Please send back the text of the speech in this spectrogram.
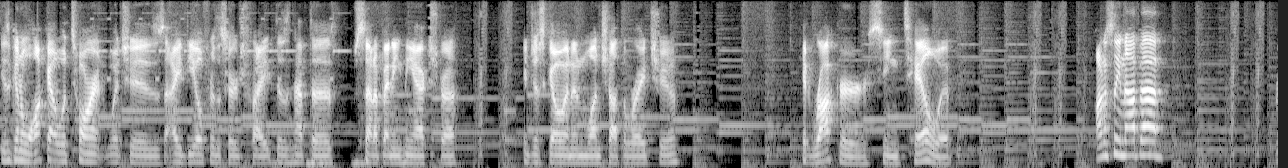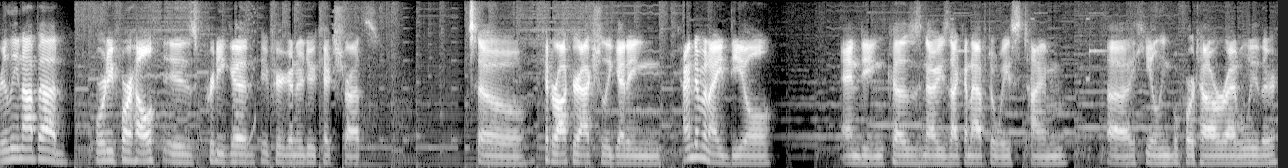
He's gonna walk out with Torrent, which is ideal for the Surge fight. Doesn't have to set up anything extra. Can just go in and one-shot the Raichu. Kid Rocker seeing Tail Whip. Honestly, not bad. Really not bad. 44 health is pretty good if you're going to do kick strats. So, Kid Rocker actually getting kind of an ideal ending, because now he's not going to have to waste time uh, healing before tower arrival either.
